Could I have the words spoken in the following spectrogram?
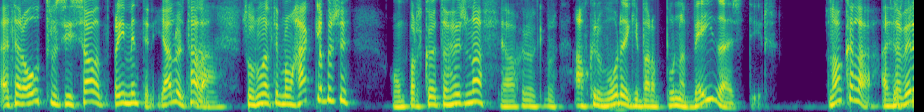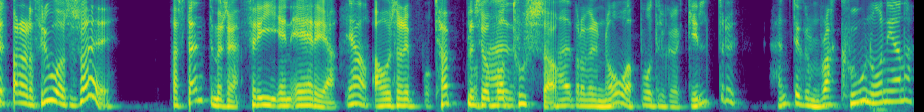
þetta er ótrúlega sem ég sá þetta bara í myndinni ég alveg tala, Já. svo hún var alltaf bara með haglabussu og hún bara skauta hausin af Já, af hverju, af hverju voru þið ekki bara búin að veiða þessi dýr? nákvæmlega, að það Veistu- verðist bara að þrjú á þessu svæði það stendur mér að segja three in area Já, á þessari töflu sem Og var það búið að tússa á það hefði bara verið nóg að búa til henda ykkur um raccoon onni hana,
